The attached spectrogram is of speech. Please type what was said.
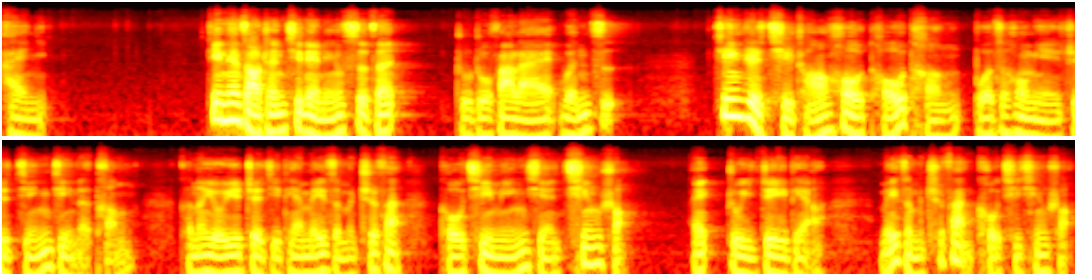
爱你。”今天早晨七点零四分，猪猪发来文字：“今日起床后头疼，脖子后面也是紧紧的疼，可能由于这几天没怎么吃饭，口气明显清爽。”哎，注意这一点啊，没怎么吃饭，口气清爽。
